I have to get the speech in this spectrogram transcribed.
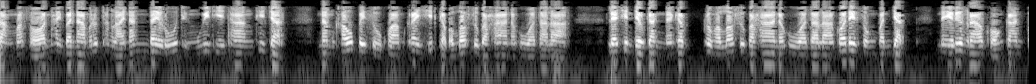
สั่งมาสอนให้บรรดามนุษย์ทั้งหลายนั้น ได้รู้ถึงวิธีทางที่จะนำเขาไปสู่ความใกล้ชิดกับอัลลอฮฺสุบฮานะฮูวาตาลา และเช่นเดียวกันนะครับ สุบฮานะฮูวาตาลาก็ได้ทรงบัญญัติในเรื่องราวของการป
